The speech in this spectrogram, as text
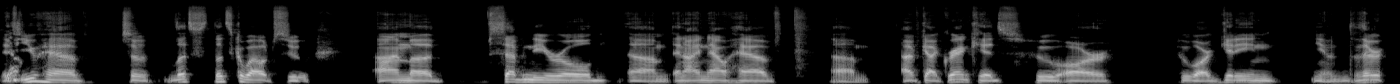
If yep. you have, so let's let's go out to I'm a 70 year old, um, and I now have, um, I've got grandkids who are, who are getting, you know, they're,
